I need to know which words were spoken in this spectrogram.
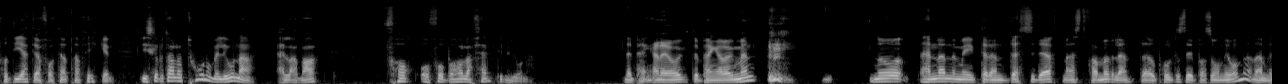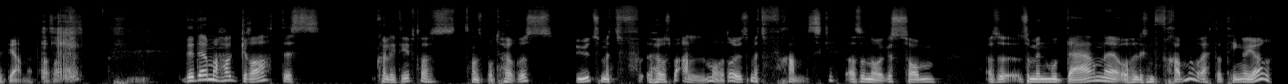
fordi at de har fått ned trafikken. De skal betale 200 millioner eller mer for å få beholde 50 millioner. Det er penger, det òg. Det er penger, det òg. Men nå henvender jeg meg til den desidert mest framoverlente og progressive personen i rommet, nemlig Janne fra Sandnes. Det der med å ha gratis kollektivtransport høres, ut som et, høres på alle måter ut som et framskritt. Altså noe som, altså, som en moderne og liksom framoverretta ting å gjøre.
